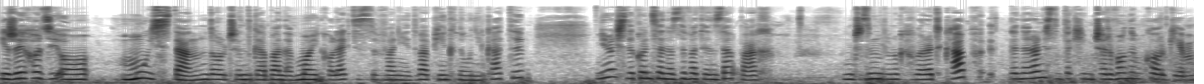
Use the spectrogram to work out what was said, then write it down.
jeżeli chodzi o mój stan Dolce Gabbana w mojej kolekcji, zdecydowanie dwa piękne unikaty. Nie wiem jak się do końca nazywa ten zapach, czy to chyba Red Cup. Generalnie tym takim czerwonym korkiem.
